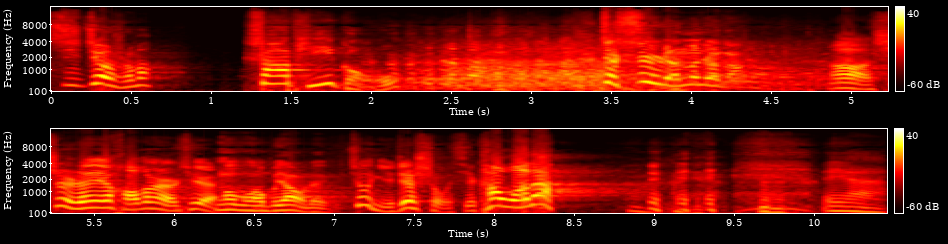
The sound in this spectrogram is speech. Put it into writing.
叫叫什么？沙皮狗，这是人吗？这个啊，是人也好不哪儿去。我我不要这个。就你这手气，看我的！哎呀，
